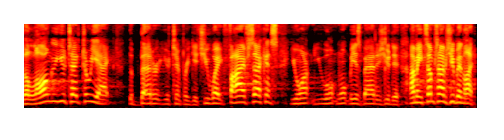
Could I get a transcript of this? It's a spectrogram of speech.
The longer you take to react, the better your temper gets. You wait five seconds, you, aren't, you won't, won't be as bad as you did. I mean, sometimes you've been like,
